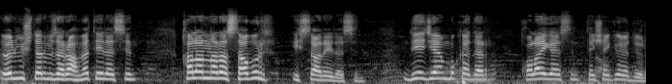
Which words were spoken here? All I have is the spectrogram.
ölmüşlerimize rahmet eylesin. Kalanlara sabır ihsan eylesin. Diyeceğim bu kadar. Kolay gelsin. Teşekkür ediyorum.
